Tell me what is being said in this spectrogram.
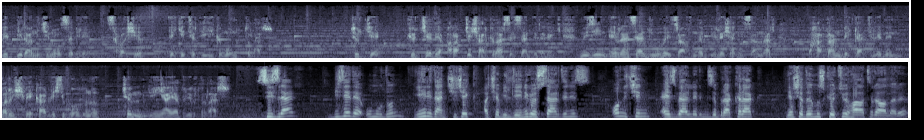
ve bir an için olsa bile savaşı ve getirdiği yıkımı unuttular. Türkçe, Kürtçe ve Arapça şarkılar seslendirerek müziğin evrensel ruhu etrafında birleşen insanlar bahardan beklentilerinin barış ve kardeşlik olduğunu tüm dünyaya duyurdular. Sizler bize de umudun yeniden çiçek açabildiğini gösterdiniz. Onun için ezberlerimizi bırakarak yaşadığımız kötü hatıraları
